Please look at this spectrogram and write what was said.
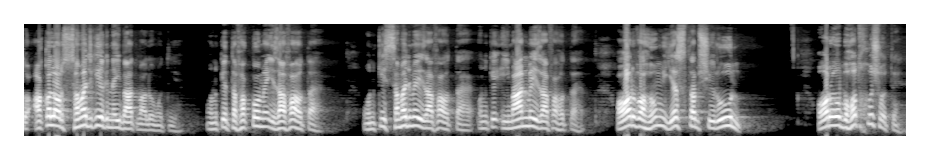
تو عقل اور سمجھ کی ایک نئی بات معلوم ہوتی ہے۔ ان کے تفقوں میں اضافہ ہوتا ہے، ان کی سمجھ میں اضافہ ہوتا ہے، ان کے ایمان میں اضافہ ہوتا ہے۔ اور وہ ہم یس تب شرون اور وہ بہت خوش ہوتے ہیں۔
